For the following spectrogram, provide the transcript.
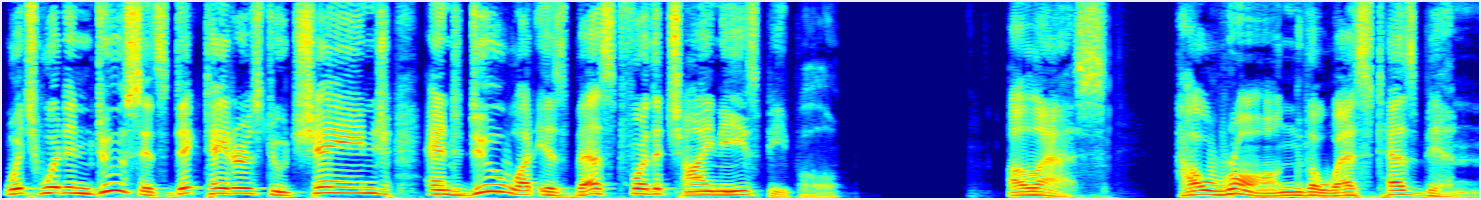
which would induce its dictators to change and do what is best for the Chinese people. Alas, how wrong the West has been.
